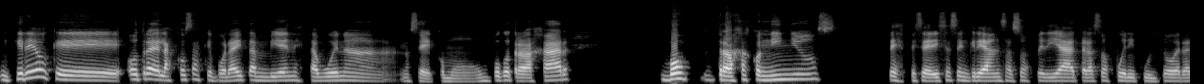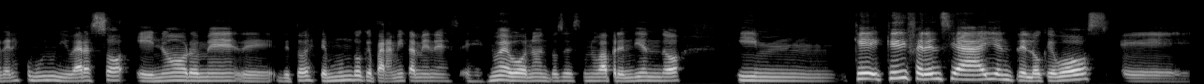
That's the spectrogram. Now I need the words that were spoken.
y, creo que otra de las cosas que por ahí también está buena, no sé, como un poco trabajar, vos trabajás con niños, te especializas en crianza, sos pediatra, sos puericultora, tenés como un universo enorme de, todo este mundo que para mí también es, nuevo, ¿no? Entonces uno va aprendiendo. ¿Y mm, qué, diferencia hay entre lo que vos eh,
